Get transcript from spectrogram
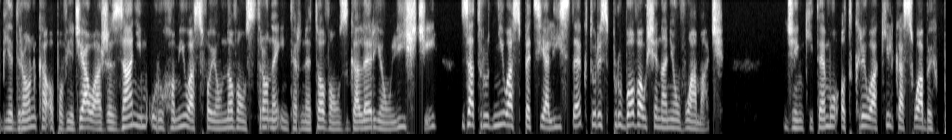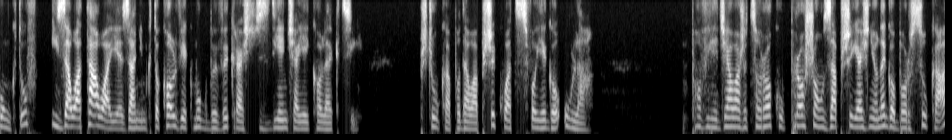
Biedronka opowiedziała, że zanim uruchomiła swoją nową stronę internetową z galerią liści, zatrudniła specjalistę, który spróbował się na nią włamać. Dzięki temu odkryła kilka słabych punktów i załatała je, zanim ktokolwiek mógłby wykraść zdjęcia jej kolekcji. Pszczółka podała przykład swojego ula. Powiedziała, że co roku proszą zaprzyjaźnionego borsuka,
